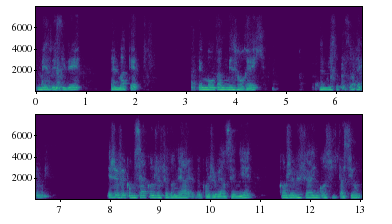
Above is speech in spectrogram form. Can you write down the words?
mes idées dans ma tête, des mots dans mes oreilles, dans mes oreilles, oui. Et je fais comme ça quand je vais enseigner, quand je vais faire une consultation.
